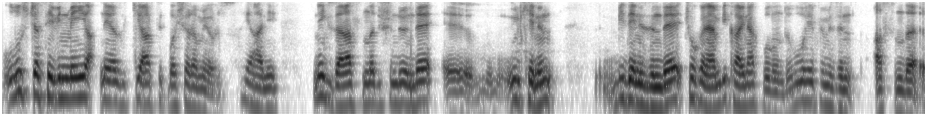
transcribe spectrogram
ulusça sevinmeyi ne yazık ki artık başaramıyoruz. Yani ne güzel aslında düşündüğünde e, ülkenin bir denizinde çok önemli bir kaynak bulundu. Bu hepimizin aslında e,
